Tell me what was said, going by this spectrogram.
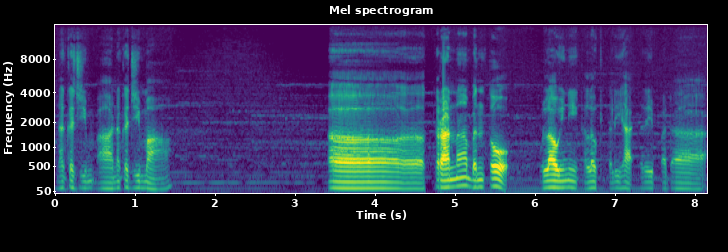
Nagajima, uh, Nagajima uh, kerana bentuk pulau ini. Kalau kita lihat daripada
